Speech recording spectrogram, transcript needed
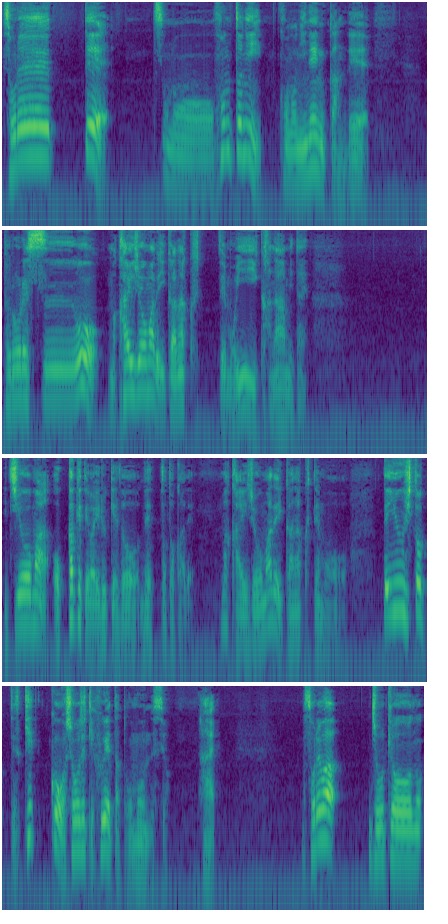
それって、その、本当にこの2年間で、プロレスを、まあ、会場まで行かなくてもいいかな、みたいな。一応まあ、追っかけてはいるけど、ネットとかで。まあ、会場まで行かなくても、っていう人って結構正直増えたと思うんですよ。はい。それは、状況の、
